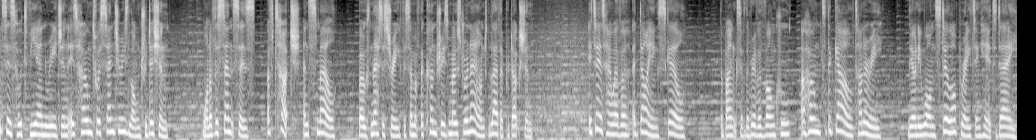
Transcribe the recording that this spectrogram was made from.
France's Haute-Vienne region is home to a centuries-long tradition. One of the senses of touch and smell, both necessary for some of the country's most renowned leather production. It is, however, a dying skill. The banks of the river Vincou are home to the Gal Tannery, the only one still operating here today.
